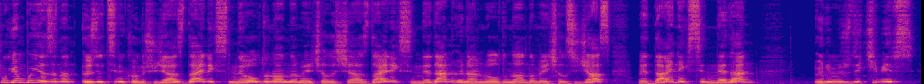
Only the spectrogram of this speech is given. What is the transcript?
Bugün bu yazının özetini konuşacağız. Dynex'in ne olduğunu anlamaya çalışacağız. Dynex'in neden önemli olduğunu anlamaya çalışacağız. Ve Dynex'in neden önümüzdeki bir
